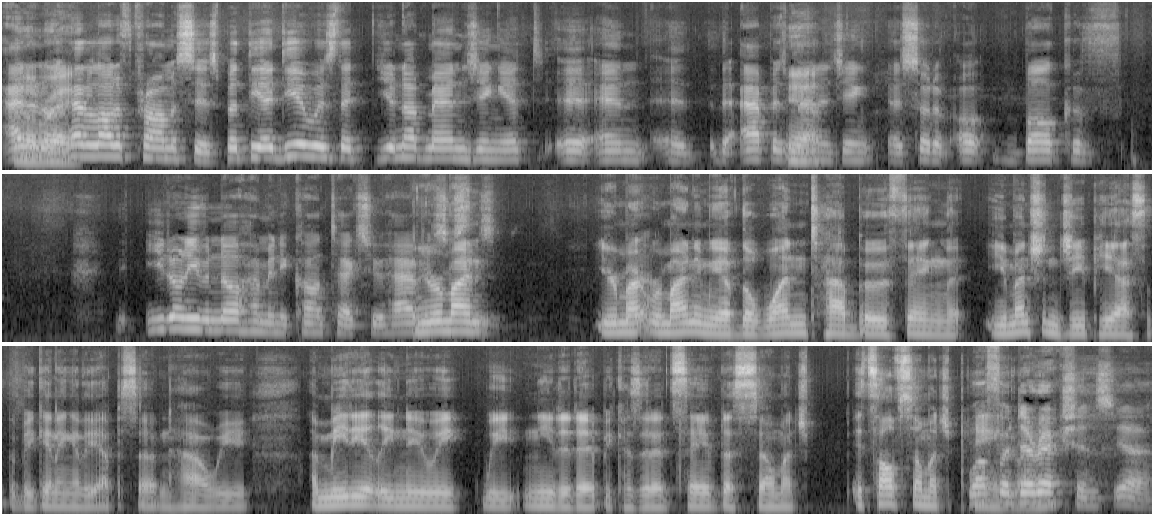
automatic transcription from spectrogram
I Oh, don't know. right. It had a lot of promises, but the idea was that you're not managing it, uh, and uh, the app is Yeah. managing a sort of oh, bulk of. You don't even know how many contacts you have. You It's remind- you're yeah. reminding me of the one taboo thing that you mentioned gps at the beginning of the episode and how we immediately knew we, we needed it because it had saved us so much it solved so much pain well, for right? directions, yeah.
